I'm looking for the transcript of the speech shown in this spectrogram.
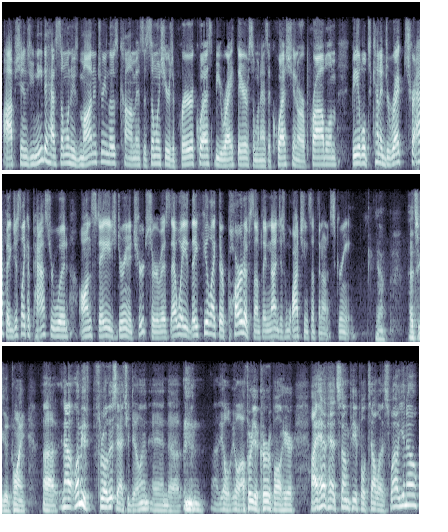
options. You need to have someone who's monitoring those comments. If someone shares a prayer request, be right there. If someone has a question or a problem, be able to kind of direct traffic just like a pastor would on stage during a church service. That way they feel like they're part of something, not just watching something on a screen. Yeah. That's a good point. Uh, now, let me throw this at you, Dillon, and uh, you'll, you'll, I'll throw you a curveball here. I have had some people tell us, well, you know,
